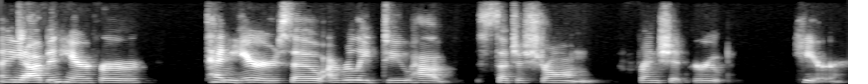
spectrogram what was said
And, you yeah. know, I've been here for 10 years. So I really do have such a strong friendship group here.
